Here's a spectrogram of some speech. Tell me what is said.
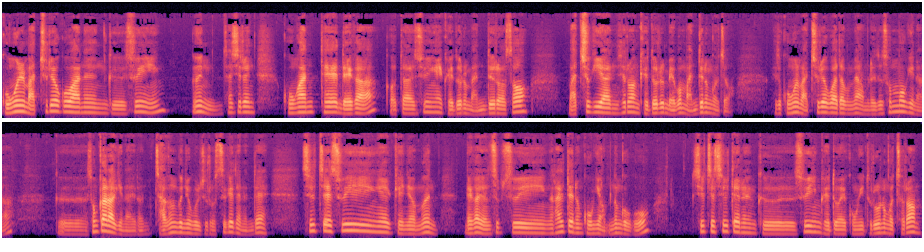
공을 맞추려고 하는 그 스윙은 사실은 공한테 내가 그 어떠한 스윙의 궤도를 만들어서 맞추기 위한 새로운 궤도를 매번 만드는 거죠. 그래서 공을 맞추려고 하다 보면 아무래도 손목이나 그 손가락이나 이런 작은 근육을 주로 쓰게 되는데 실제 스윙의 개념은 내가 연습 스윙을 할 때는 공이 없는 거고 실제 칠 때는 그 스윙 궤도에 공이 들어오는 것처럼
